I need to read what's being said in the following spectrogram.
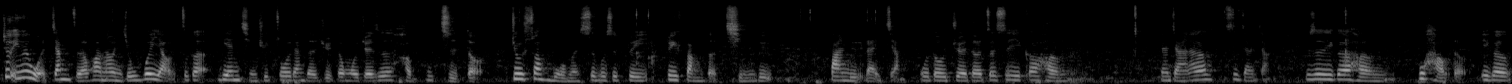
就因为我这样子的话，然后你就为了这个恋情去做这样子的举动，我觉得是很不值得。就算我们是不是对对方的情侣、伴侣来讲，我都觉得这是一个很讲讲？那个是讲讲？就是一个很不好的一个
